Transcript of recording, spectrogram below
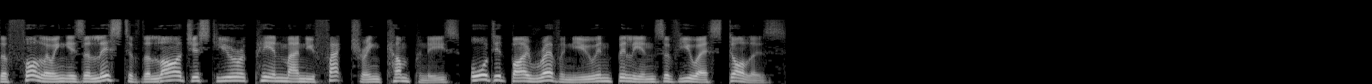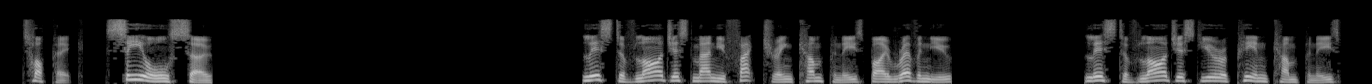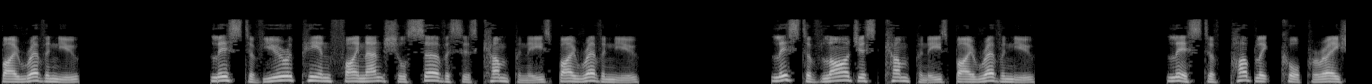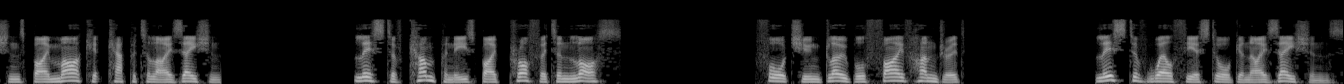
The following is a list of the largest European manufacturing companies, ordered by revenue in billions of US dollars. Topic. See also List of largest manufacturing companies by revenue List of largest European companies by revenue List of European financial services companies by revenue List of largest companies by revenue List of public corporations by market capitalization List of companies by profit and loss Fortune Global 500 List of wealthiest organizations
